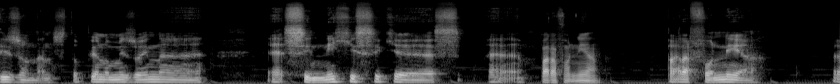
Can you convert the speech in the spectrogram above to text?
dissonance, το οποίο νομίζω είναι ε, συνήχιση και... Ε, παραφωνία. Παραφωνία. Ε,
